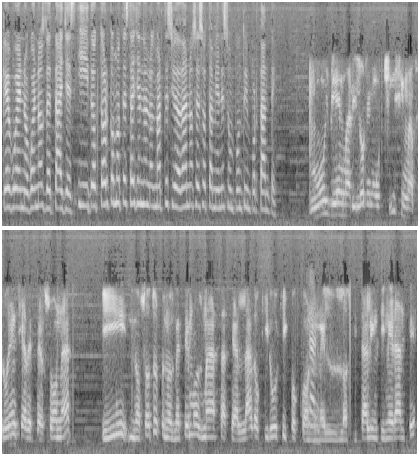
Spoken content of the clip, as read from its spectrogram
Qué bueno, buenos detalles. Y doctor, ¿cómo te está yendo en los martes ciudadanos? Eso también es un punto importante. Muy bien, Marilone, muchísima afluencia de personas y nosotros pues nos metemos más hacia el lado quirúrgico con el hospital itinerante,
